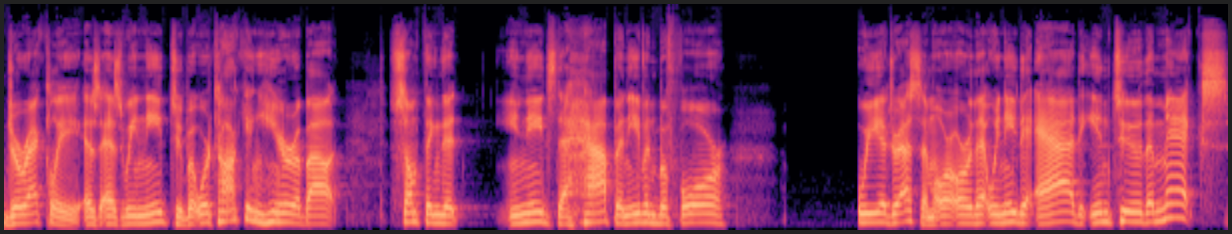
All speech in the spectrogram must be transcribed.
directly as, as we need to. But we're talking here about something that needs to happen even before we address them or, or that we need to add into the mix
